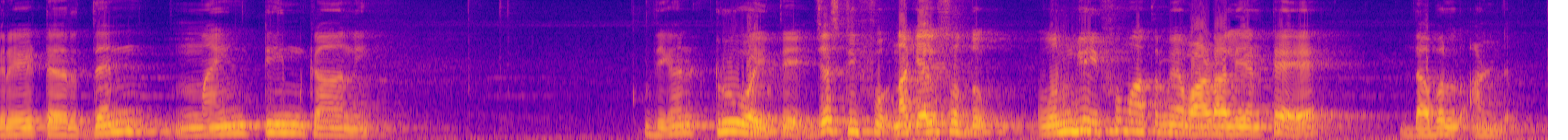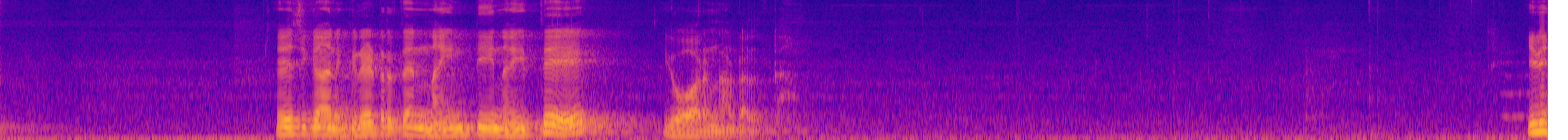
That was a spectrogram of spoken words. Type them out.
గ్రేటర్ దెన్ నైన్టీన్ కానీ ఇది కానీ ట్రూ అయితే జస్ట్ ఇఫ్ నాకు ఎల్స్ వద్దు. ఓన్లీ ఇఫ్ మాత్రమే వాడాలి అంటే డబల్ అండ్. ఏజ్ కానీ గ్రేటర్ దెన్ నైన్టీన్ అయితే యు ఆర్ అన్ అడల్ట్. ఇది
